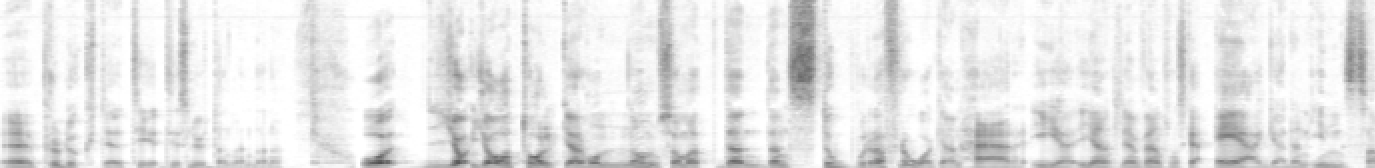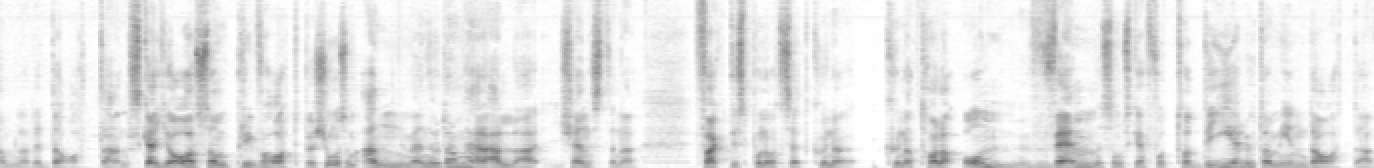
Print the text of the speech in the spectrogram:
eh, produkter till, till slutanvändarna. Och jag, jag, tolkar honom som att den, den, stora frågan här är egentligen vem som ska äga den insamlade datan. Ska jag som privatperson som använder de här alla tjänsterna faktiskt på något sätt kunna, kunna tala om vem som ska få ta del av min data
